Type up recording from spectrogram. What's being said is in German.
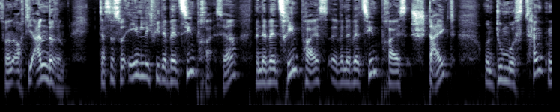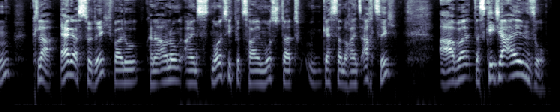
sondern auch die anderen. Das ist so ähnlich wie der Benzinpreis, ja. Wenn der Benzinpreis, äh, wenn der Benzinpreis steigt und du musst tanken, klar, ärgerst du dich, weil du, keine Ahnung, 1,90 bezahlen musst statt gestern noch 1,80. Aber das geht ja allen so.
